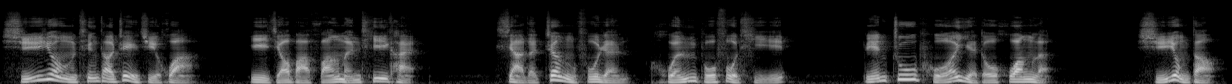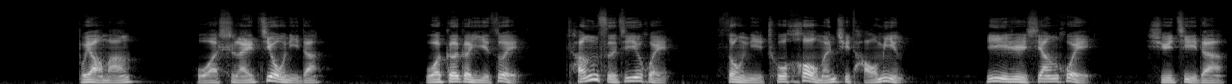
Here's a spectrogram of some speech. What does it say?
徐用听到这句话，一脚把房门踢开，吓得郑夫人魂不附体，连朱婆也都慌了。徐用道：“不要忙，我是来救你的。我哥哥已罪，乘此机会送你出后门去逃命。翌日相会，须记得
